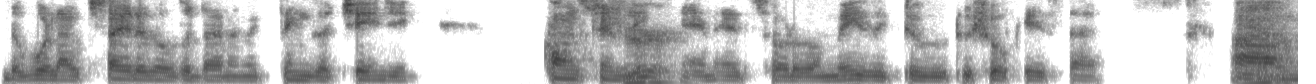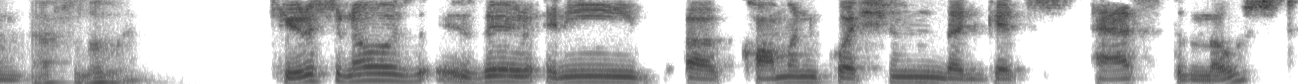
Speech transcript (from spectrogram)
the world outside is also dynamic. Things are changing constantly, Sure. and it's sort of amazing to to showcase that. Yeah, Um, absolutely. curious to know, is is there any uh, common question that gets asked the most?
